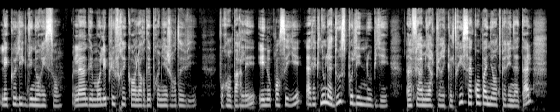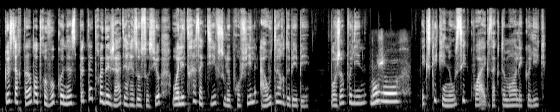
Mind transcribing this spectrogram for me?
Les coliques du nourrisson, l'un des mots les plus fréquents lors des premiers jours de vie. Pour en parler et nous conseiller, avec nous la douce Pauline Loubier, infirmière puricultrice accompagnante périnatale, que certains d'entre vous connaissent peut-être déjà des réseaux sociaux où elle est très active sous le profil à hauteur de bébé. Bonjour Pauline. Bonjour. Expliquez-nous, c'est quoi exactement les coliques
